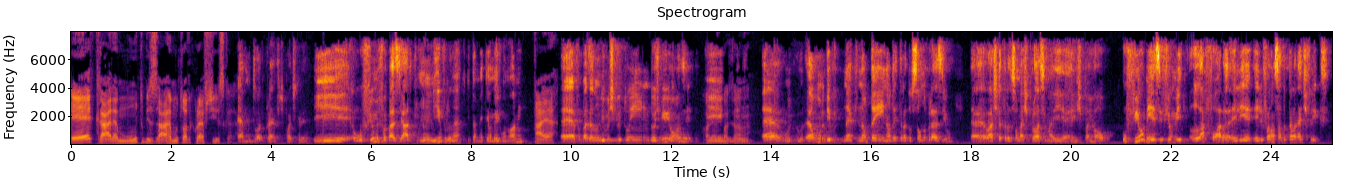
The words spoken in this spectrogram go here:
É, cara, é muito bizarro, é muito Lovecraft isso, cara. É, muito Lovecraft, pode crer. E o filme foi baseado num livro, né? Que também tem o mesmo nome. Ah, é? É, foi baseado num livro escrito em 2011. Olha e, aí, bacana. É, é um livro né, que não tem, não tem tradução no Brasil. É, eu acho que a tradução mais próxima aí é espanhol. O filme, esse filme lá fora, ele, ele foi lançado pela Netflix.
